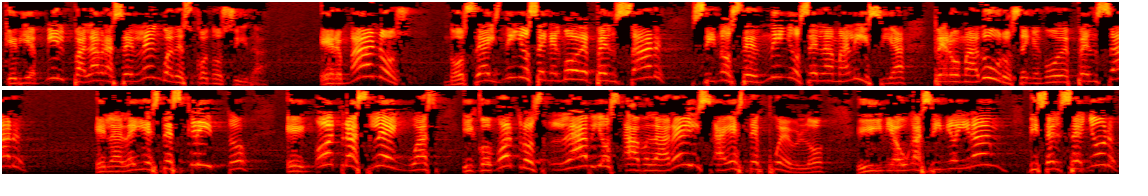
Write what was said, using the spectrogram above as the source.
que diez mil palabras en lengua desconocida. Hermanos, no seáis niños en el modo de pensar, sino sed niños en la malicia, pero maduros en el modo de pensar. En la ley está escrito, en otras lenguas y con otros labios hablaréis a este pueblo, y ni aun así me oirán, dice el Señor.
